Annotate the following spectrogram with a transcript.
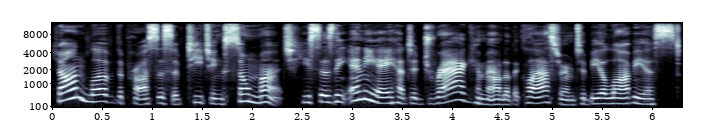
John loved the process of teaching so much, he says the NEA had to drag him out of the classroom to be a lobbyist.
